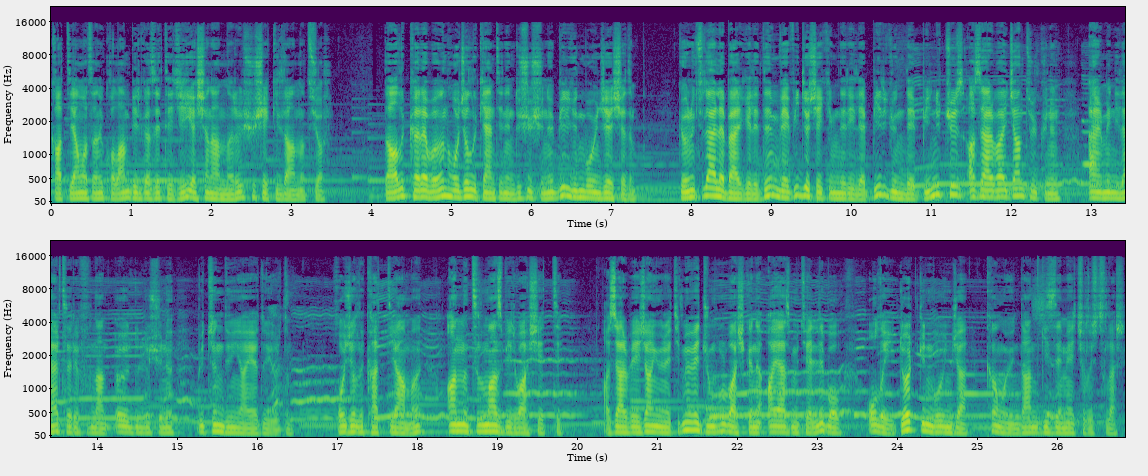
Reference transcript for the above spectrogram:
Katliama tanık olan bir gazeteci yaşananları şu şekilde anlatıyor. Dağlık Karabağ'ın Hocalı kentinin düşüşünü bir gün boyunca yaşadım. Görüntülerle belgeledim ve video çekimleriyle bir günde 1300 Azerbaycan Türk'ünün Ermeniler tarafından öldürülüşünü bütün dünyaya duyurdum. Hocalı katliamı anlatılmaz bir vahşetti. Azerbaycan yönetimi ve Cumhurbaşkanı Ayaz Mütellibov olayı dört gün boyunca kamuoyundan gizlemeye çalıştılar.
